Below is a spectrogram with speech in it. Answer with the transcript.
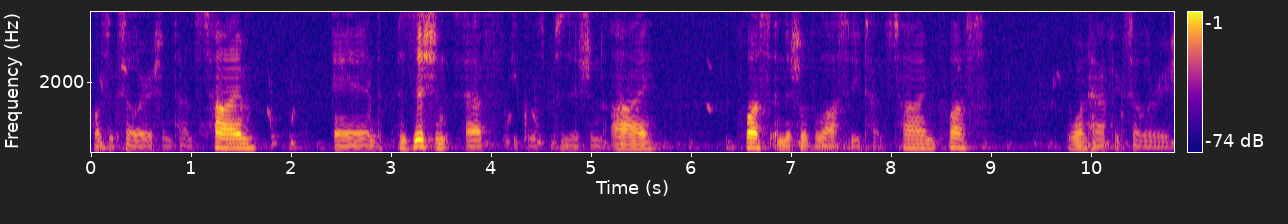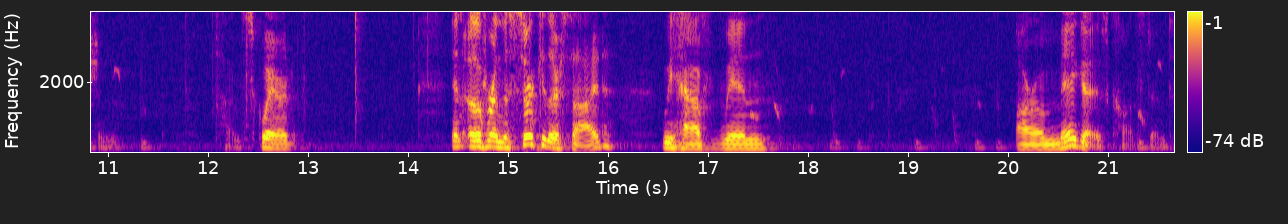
plus acceleration times time, and position F equals position I plus initial velocity times time plus 1 half acceleration times squared. And over on the circular side, we have when our omega is constant,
